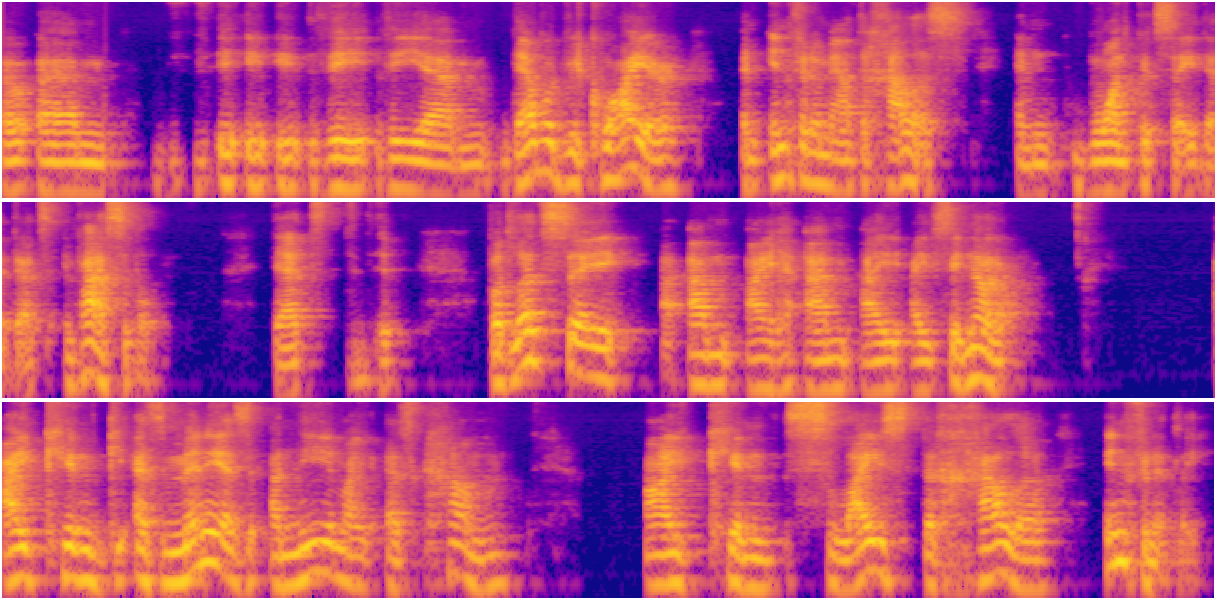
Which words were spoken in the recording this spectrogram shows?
Uh, um, the the, the um, that would require an infinite amount of chalas, and one could say that that's impossible. That's but let's say um, I, um, I, I say, no, no. I can, as many as aniyim as come, I can slice the challah infinitely.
